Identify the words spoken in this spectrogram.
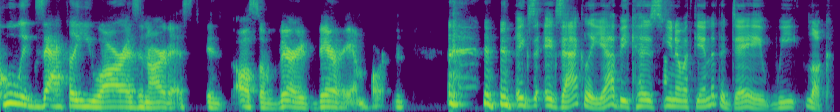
who exactly you are as an artist is also very, very important. exactly. Yeah. Because, you know, at the end of the day, we look,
